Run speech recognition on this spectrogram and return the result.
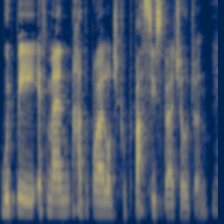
would be if men had the biological capacity to bear children. Yeah.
